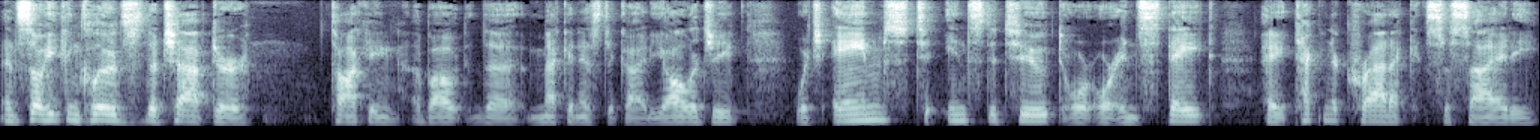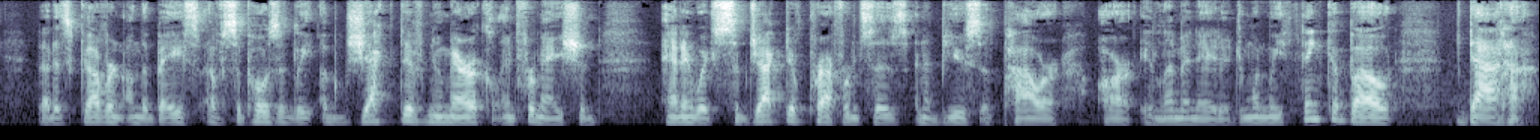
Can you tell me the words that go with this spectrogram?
And so he concludes the chapter talking about the mechanistic ideology, which aims to institute or, or instate a technocratic society that is governed on the base of supposedly objective numerical information and in which subjective preferences and abuse of power are eliminated. And when we think about data,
